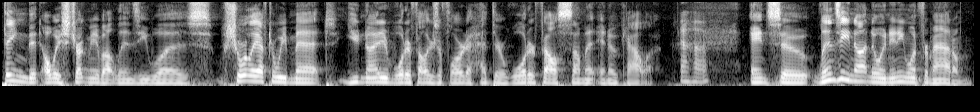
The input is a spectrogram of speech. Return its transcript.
thing that always struck me about Lindsay was shortly after we met, United Waterfowlers of Florida had their waterfowl summit in Ocala. Uh-huh. And so Lindsay, not knowing anyone from Adam,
